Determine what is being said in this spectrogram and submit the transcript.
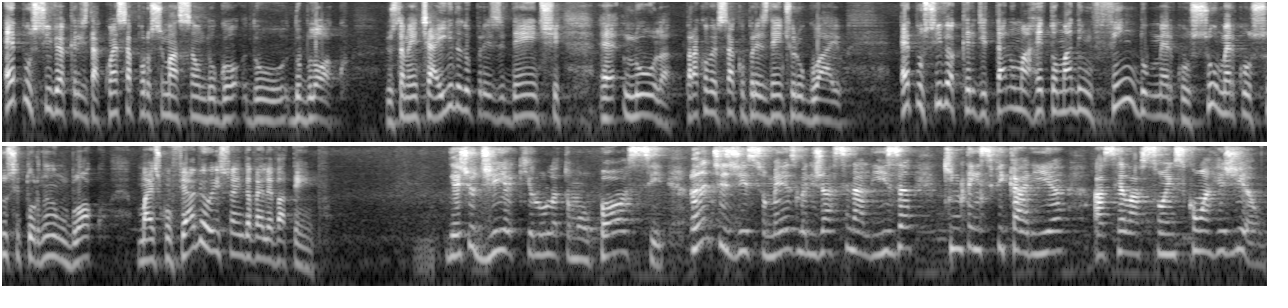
É possível acreditar, com essa aproximação do, do, do bloco, justamente a ida do presidente eh, Lula para conversar com o presidente uruguaio. É possível acreditar numa retomada, enfim, do Mercosul, o Mercosul se tornando um bloco mais confiável ou isso ainda vai levar tempo? Desde o dia que Lula tomou posse, antes disso mesmo, ele já sinaliza que intensificaria as relações com a região.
